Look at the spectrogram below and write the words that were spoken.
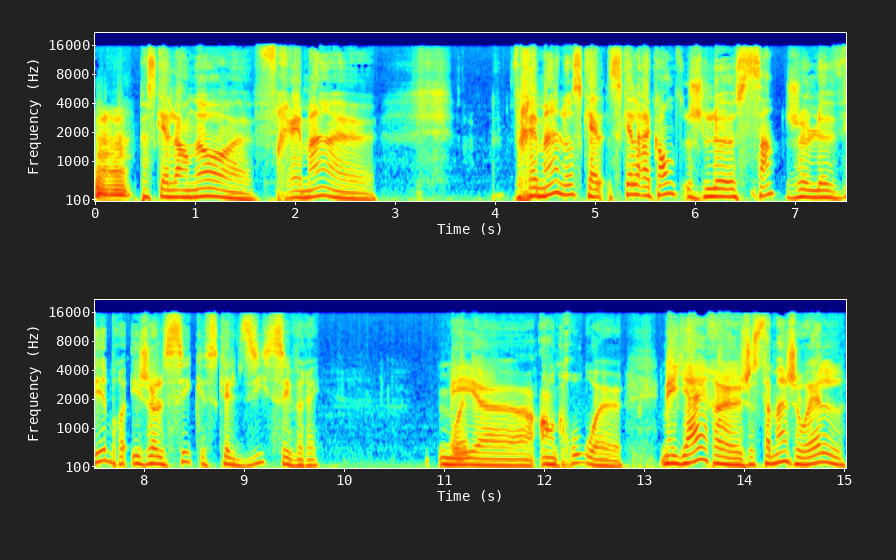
Mhm. Parce qu'elle en a euh, vraiment, euh, vraiment, là, ce qu'elle ce qu'elle raconte, je le sens, je le vibre et je le sais que ce qu'elle dit, c'est vrai. Mais Oui. euh, en gros, mais hier, justement, Joël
